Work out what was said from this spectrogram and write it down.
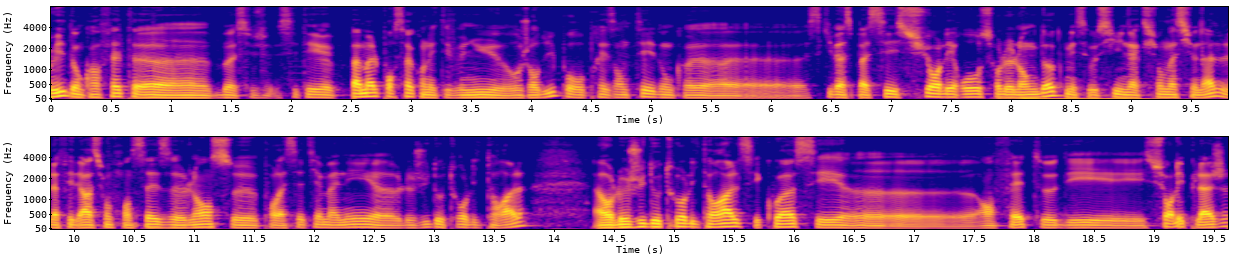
Oui, donc en fait, euh, bah, c'était pas mal pour ça qu'on était venu euh, aujourd'hui pour vous présenter donc euh, ce qui va se passer sur l'Hérault, sur le Languedoc, mais c'est aussi une action nationale. La fédération française lance pour la septième année le judo tour littoral. Alors le judo tour littoral, c'est quoi? C'est en fait des sur les plages,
